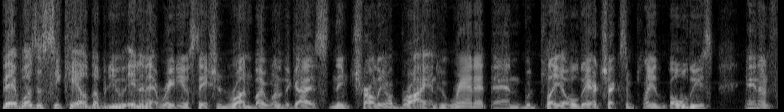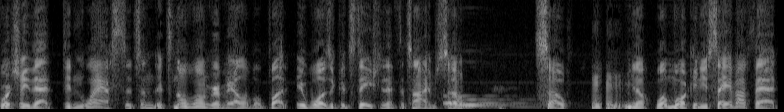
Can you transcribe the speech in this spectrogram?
there was a CKLW internet radio station run by one of the guys named Charlie O'Brien who ran it and would play old air checks and play oldies. And unfortunately, that didn't last. It's it's no longer available. But it was a good station at the time. So so you know what more can you say about that?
